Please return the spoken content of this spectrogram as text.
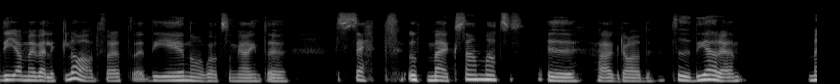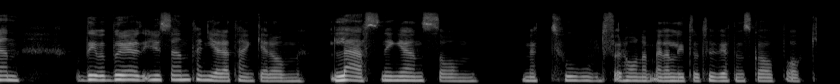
det gör mig väldigt glad för att det är något som jag inte sett uppmärksammats i hög grad tidigare. Men det börjar ju sen tangera tankar om läsningen som metod, forholdet mellan litteraturvetenskap och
